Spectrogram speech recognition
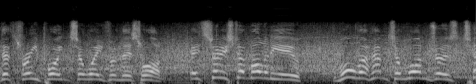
the three points away from this one. It's finished at Molineux. Wolverhampton Wanderers 2,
